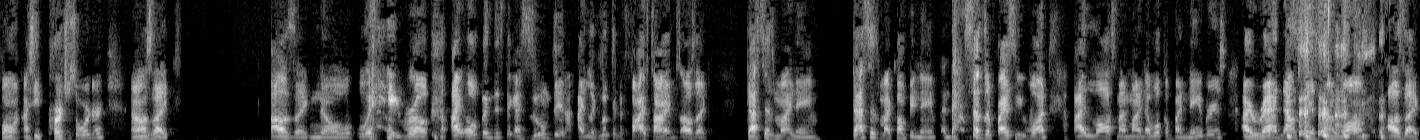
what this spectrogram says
phone. I see purchase order, and I was like, I was like, no way, bro. I opened this thing. I zoomed in. I like looked at it five times. I was like, that says my name. That says my company name, and that says the price we want. I lost my mind. I woke up my neighbors. I ran downstairs to my mom. I was like,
